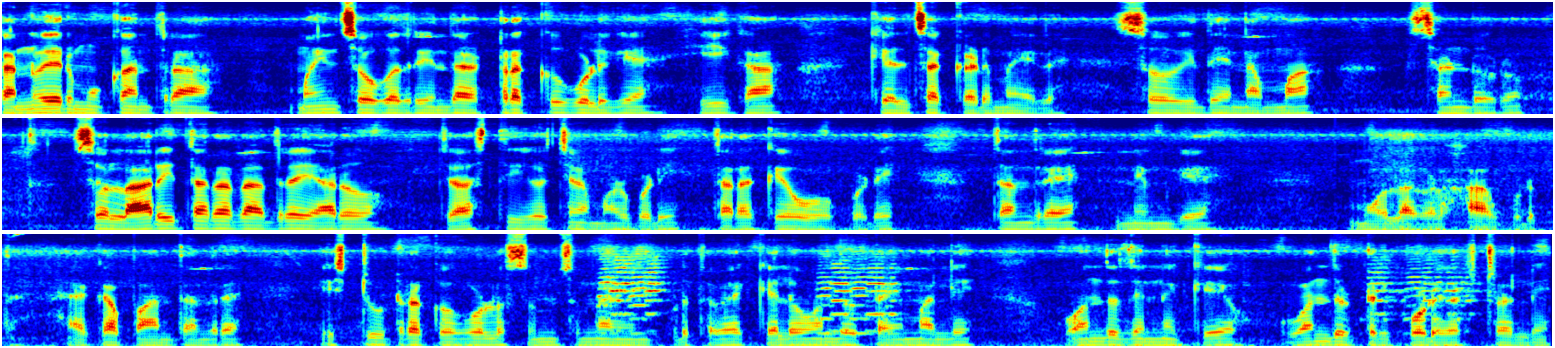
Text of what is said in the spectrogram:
ಕನ್ವೇರ್ ಮುಖಾಂತರ ಮೈನ್ಸ್ ಹೋಗೋದ್ರಿಂದ ಟ್ರಕ್ಕುಗಳಿಗೆ ಈಗ ಕೆಲಸ ಕಡಿಮೆ ಇದೆ. ಸೊ, ಇದೇ ನಮ್ಮ ಸಂಡೂರು. ಸೊ, ಲಾರಿ ಥರರಾದರೆ ಯಾರೂ ಜಾಸ್ತಿ ಯೋಚನೆ ಮಾಡಬೇಡಿ, ತರೋಕ್ಕೆ ಹೋಗ್ಬೇಡಿ. ತಂದರೆ ನಿಮಗೆ ಮೂಲಗಳು ಆಗ್ಬಿಡುತ್ತೆ. ಯಾಕಪ್ಪ ಅಂತಂದರೆ ಇಷ್ಟು ಟ್ರಕ್ಕುಗಳು ಸುಮ್ಮ ಸುಮ್ಮನೆ ನಿಂತ್ಬಿಡ್ತವೆ. ಕೆಲವೊಂದು ಟೈಮಲ್ಲಿ ಒಂದು ದಿನಕ್ಕೆ ಒಂದು ಟ್ರಿಪ್ ಹೊಡೆಯೋಷ್ಟರಲ್ಲಿ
